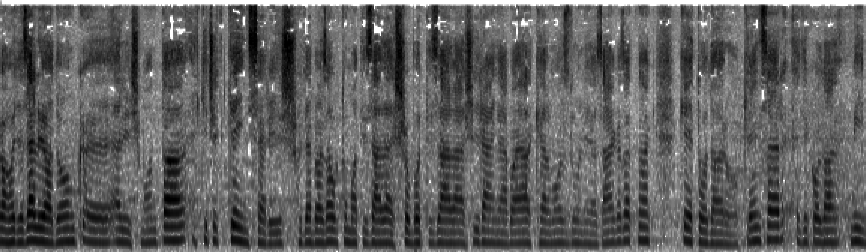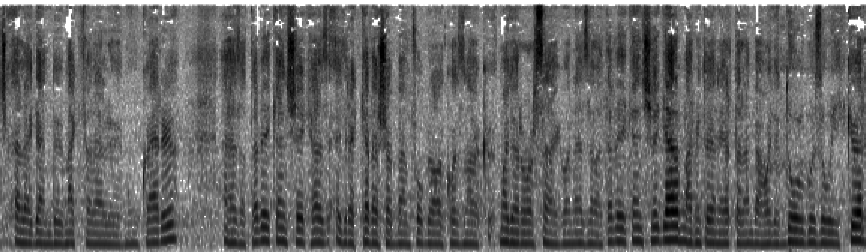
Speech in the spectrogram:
ahogy az előadónk el is mondta, egy kicsit kényszer is, hogy ebbe az automatizálás, robotizálás irányába el kell mozdulni az ágazatnak. Két oldalról kényszer, egyik oldal nincs elegendő megfelelő munkaerő, ehhez a tevékenységhez. Egyre kevesebben foglalkoznak Magyarországon ezzel a tevékenységgel, mármint olyan értelemben, hogy a dolgozói kör,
